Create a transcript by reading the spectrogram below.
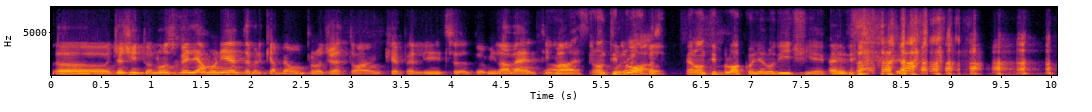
Uh, Giacinto, non sveliamo niente perché abbiamo un progetto anche per l'inizio del 2020. No, ma se non, ti blocco, se non ti blocco, glielo dici. E quindi... esatto, esatto.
